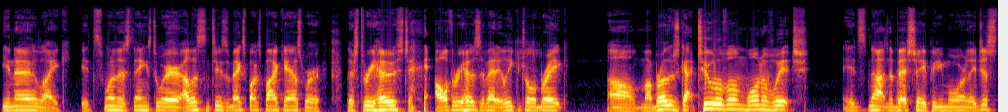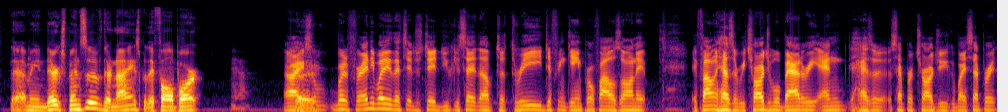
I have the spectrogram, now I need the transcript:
You know, like it's one of those things to where I listen to some Xbox podcasts where there's three hosts. All three hosts have had elite controller break. Um, my brother's got two of them. One of which it's not in the best shape anymore. They just, I mean, they're expensive. They're nice, but they fall apart. Yeah. All right, So- so but for anybody that's interested, you can set up to three different game profiles on it. It finally has a rechargeable battery and has a separate charger you can buy separate.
